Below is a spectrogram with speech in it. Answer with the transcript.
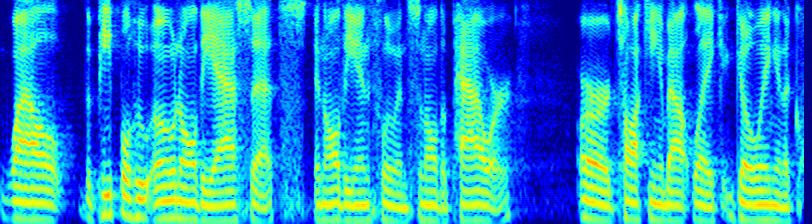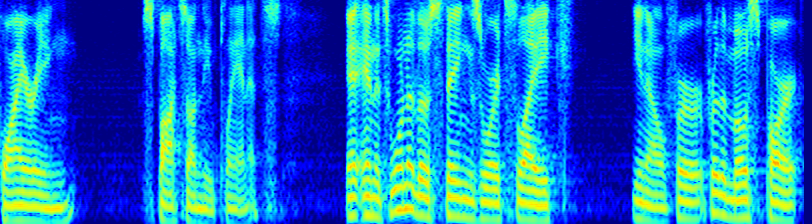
while the people who own all the assets and all the influence and all the power are talking about like going and acquiring spots on new planets. And, and it's one of those things where it's like, you know, for, for the most part,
